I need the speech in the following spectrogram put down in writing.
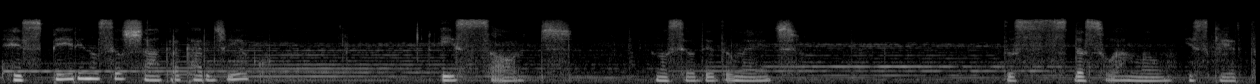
Respire no seu chakra cardíaco e solte no seu dedo médio da sua mão esquerda,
